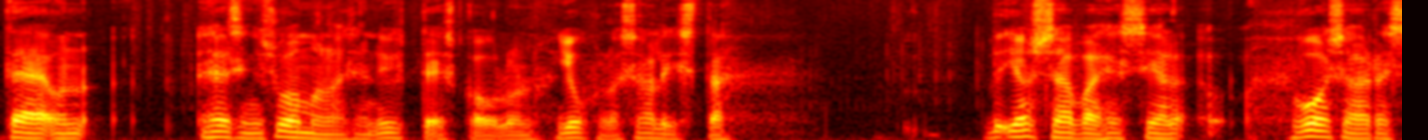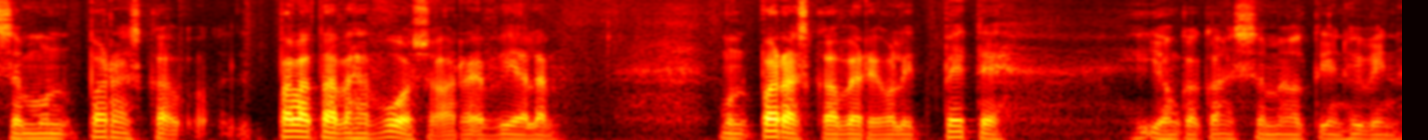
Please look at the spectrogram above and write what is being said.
Tämä on Helsingin suomalaisen yhteiskoulun juhlasalista. Jossain vaiheessa siellä Vuosaaressa mun paras, palataan vähän Vuosaareen vielä. Mun paras kaveri oli Pete, jonka kanssa me oltiin hyvin,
